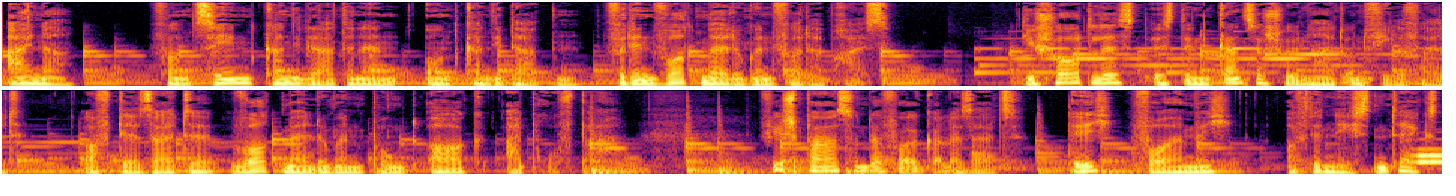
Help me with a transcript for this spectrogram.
Einer von zehn Kandidatinnen und Kandidaten für den Wortmeldungen-Förderpreis. Die Shortlist ist in ganzer Schönheit und Vielfalt auf der Seite wortmeldungen.org abrufbar. Viel Spaß und Erfolg allerseits. Ich freue mich auf den nächsten Text.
